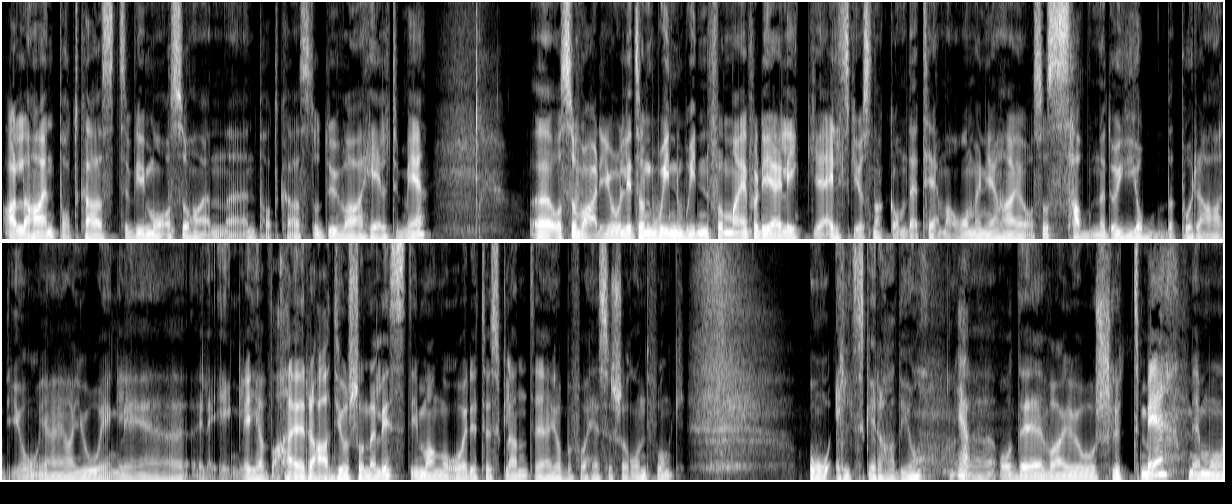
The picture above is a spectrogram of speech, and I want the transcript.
Alle har en podkast, vi må også ha en, en podkast, og du var helt med. Uh, og så var det jo litt sånn win-win for meg, fordi jeg, liker, jeg elsker jo å snakke om det temaet òg, men jeg har jo også savnet å jobbe på radio. Jeg har jo egentlig, uh, eller egentlig, jeg var radiojournalist i mange år i Tyskland. Jeg jobber for Hessische Rundfunk. Og elsker radio. Ja. Uh, og det var jo slutt med. Jeg må,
